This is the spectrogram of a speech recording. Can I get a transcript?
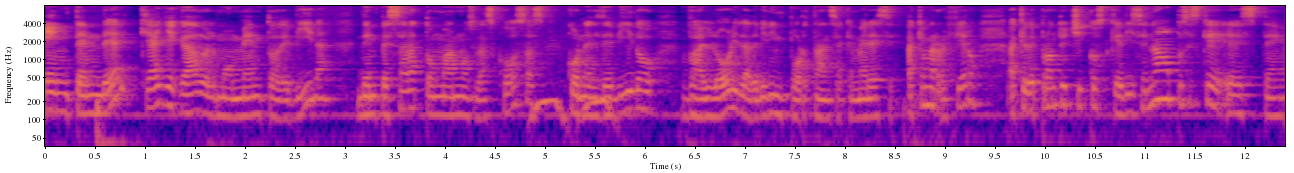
entender que ha llegado el momento de vida de empezar a tomarnos las cosas con el debido valor y la debida importancia que merece. ¿A qué me refiero? A que de pronto hay chicos que dicen, no, pues es que, este,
